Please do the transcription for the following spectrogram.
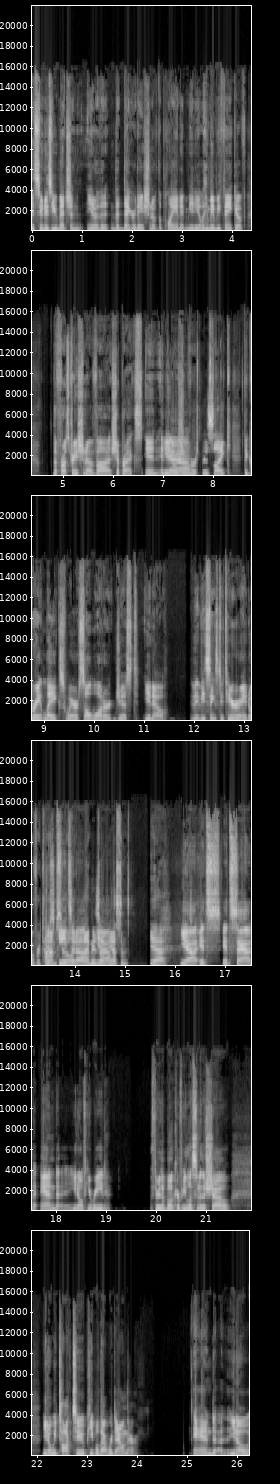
as soon as you mentioned, you know, the the degradation of the plane, it immediately made me think of the frustration of uh, shipwrecks in, in yeah. the ocean versus like the Great Lakes, where salt water just, you know, th- these things deteriorate over time. Just so like, time is yeah. of the essence. Yeah. Yeah, it's it's sad, and you know, if you read through the book or if you listen to the show, you know, we talked to people that were down there. And, uh, you know,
